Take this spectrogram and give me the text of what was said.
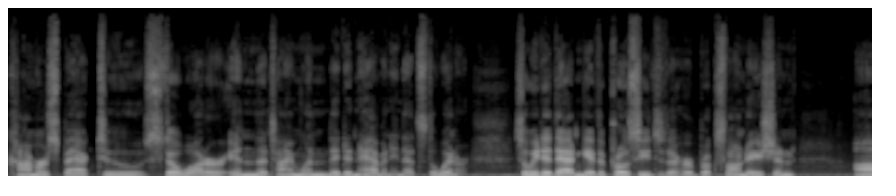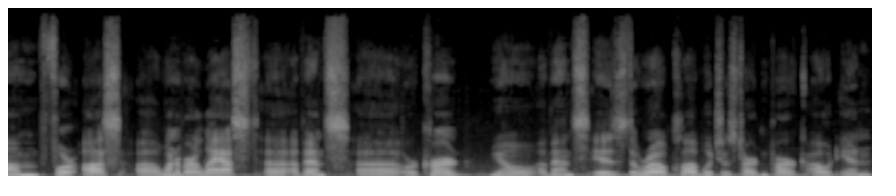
commerce back to Stillwater in the time when they didn't have any. That's the winter. So we did that and gave the proceeds to the Herb Brooks Foundation. Um, for us, uh, one of our last uh, events uh, or current, you know, events is the Royal Club, which is Tartan Park out in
